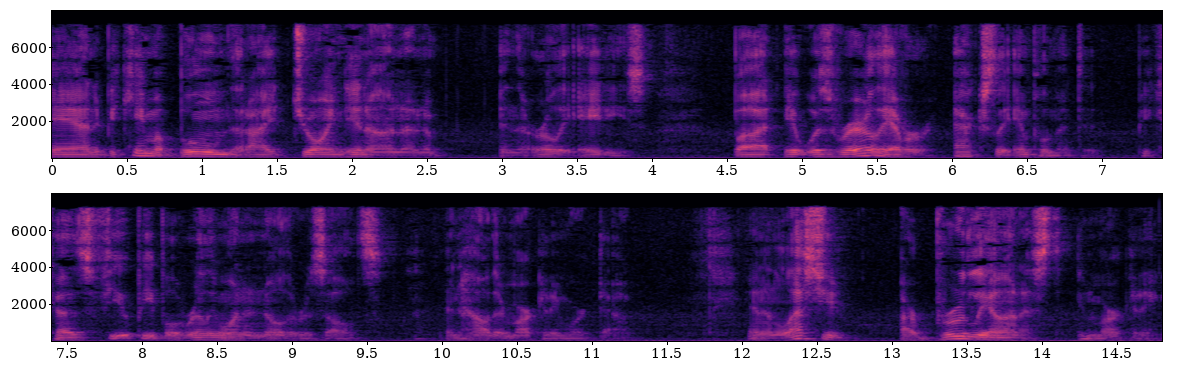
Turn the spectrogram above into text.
And it became a boom that I joined in on in, a, in the early 80s. But it was rarely ever actually implemented because few people really want to know the results and how their marketing worked out. And unless you are brutally honest in marketing,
